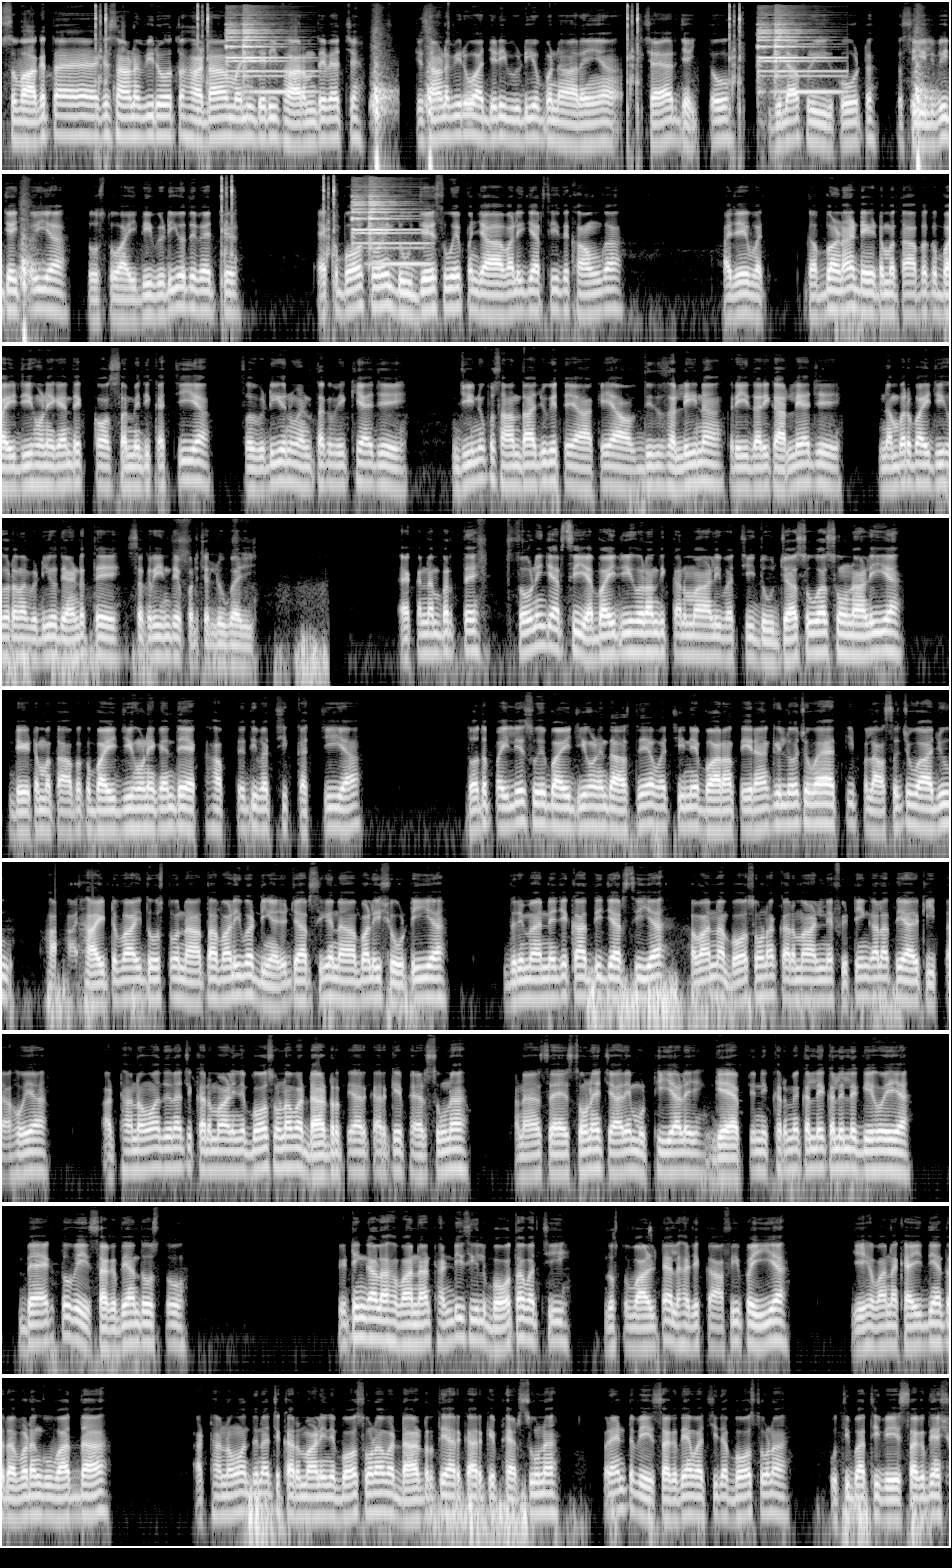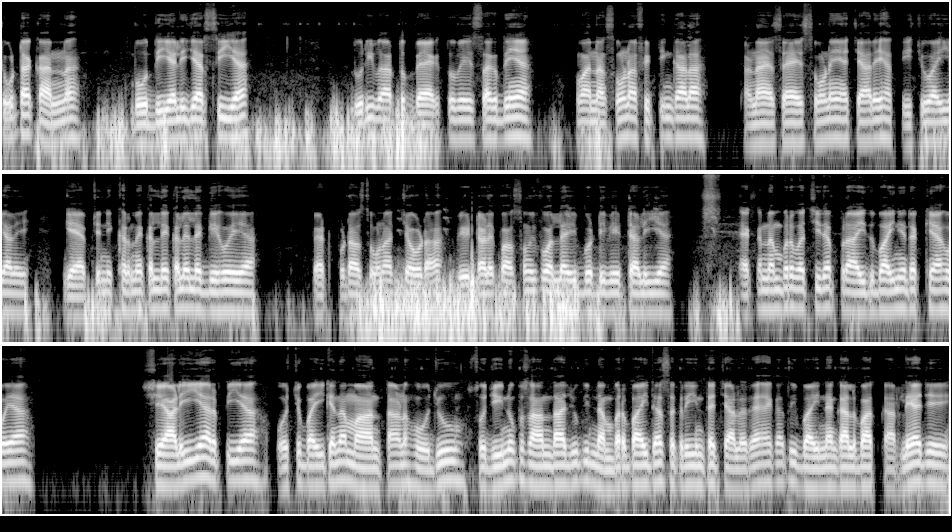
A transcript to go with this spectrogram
ਸਵਾਗਤ ਹੈ ਕਿਸਾਨ ਵੀਰੋ, ਤੁਹਾਡਾ ਮਨੀ ਡੇਰੀ ਫਾਰਮ ਦੇ ਵਿੱਚ। ਕਿਸਾਨ ਵੀਰੋ, ਅੱਜ ਜਿਹੜੀ ਵੀਡੀਓ ਬਣਾ ਰਹੇ ਆ ਸ਼ਹਿਰ ਜੈਤੋ, ਜ਼ਿਲ੍ਹਾ ਫਰੀਦਕੋਟ, ਤਹਿਸੀਲ ਵੀ ਜੈਤੋ ਹੀ ਆ। ਦੋਸਤੋ, ਅੱਜ ਦੀ ਵੀਡੀਓ ਦੇ ਵਿੱਚ ਇੱਕ ਬਹੁਤ ਸੋਹਣੀ ਦੂਜੇ ਸੂਏ ਪੰਜਾਬ ਵਾਲੀ ਜਰਸੀ ਦਿਖਾਉਂਗਾ ਹਜੇ ਵ- ਗੱਭਣ ਆ ਡੇਟ ਮੁਤਾਬਕ ਬਾਈ ਜੀ ਹੁਣੇ ਕਹਿੰਦੇ ਕੁਝ ਸਮੇਂ ਦੀ ਕੱਚੀ ਆ। ਸੋ ਵੀਡੀਓ ਨੂੰ ਐਂਡ ਤੱਕ ਵੇਖਿਆ ਜੇ। ਜਿਹਨੂੰ ਪਸੰਦ ਆ ਜੂਗੀ ਤੇ ਆ ਕੇ ਆਪਦੀ ਤਸੱਲੀ ਨਾਲ ਖਰੀਦਦਾਰੀ ਕਰ ਲਿਆ ਜੇ। ਨੰਬਰ ਬਾਈ ਜੀ ਹੋਰਾਂ ਦਾ ਵੀਡੀਓ ਦੇ ਐਂਡ ਤੇ ਸਕਰੀਨ ਦੇ ਉੱਪਰ ਚੱਲੂਗਾ ਜੀ। ਇੱਕ ਨੰਬਰ ਤੇ ਸੋਹਣੀ ਜਰਸੀ ਆ ਬਾਈ ਜੀ ਹੋਰਾਂ ਦੀ, ਕਰਮਾਂ ਵਾਲੀ ਬੱਚੀ। ਦੂਜਾ ਸੂਆ ਸੂਣ ਵਾਲੀ ਆ। ਡੇਟ ਮੁਤਾਬਕ ਬਾਈ ਜੀ ਹੋਣੇ ਕਹਿੰਦੇ ਇੱਕ ਹਫ਼ਤੇ ਦੀ ਬੱਚੀ ਕੱਚੀ ਆ। ਦੁੱਧ ਪਹਿਲੇ ਸੂਏ ਬਾਈ ਜੀ ਹੁਣੇ ਦੱਸਦੇ ਆ, ਬੱਚੀ ਨੇ 12 13 ਕਿਲੋ ਚ ਵਾਇਤ ਕੀ ਪਲੱਸ ਚ ਆਜੂ ਹਾਈਟ ਵਾਈ ਦੋਸਤੋ, ਨਾ ਤਾਂ ਵਾਲੀ ਵੱਡੀਆਂ ਜੋ ਜਰਸੀ ਆ, ਨਾ ਵਾਲੀ ਛੋਟੀ ਆ। ਦਰਮਿਆਨੇ ਜੇ ਕਾਦੀ ਜਰਸੀ ਆ। ਹਵਾਨਾ ਬਹੁਤ ਸੋਹਣਾ, ਕਰਮਾਂ ਵਾਲੀ ਨੇ ਫਿਟਿੰਗ ਵਾਲਾ ਤਿਆਰ ਕੀਤਾ ਹੋਇਆ। ਅੱਠਾਂ ਨੌਵਾਂ ਦਿਨਾਂ ਚ ਕਰਮ ਵਾਲੀ ਨੇ ਬਹੁਤ ਸੋਹਣਾ ਵੱਡਾ ਆਰਡਰ ਤਿਆਰ ਕਰਕੇ ਫਿਰ ਸੋਹਣਾ ਹਣਾ ਸੈ ਸੋਹਣੇ ਚਾਰੇ ਮੁੱਠੀ ਵਾਲੇ, ਗੈਪ 'ਚ ਨਿਖਰਵੇਂ ਕੱਲੇ ਕੱਲੇ ਲੱਗੇ ਹੋਏ ਆ। ਬੈਗ ਤੋਂ ਵੇਚ ਸਕਦੇ ਆ ਦੋਸਤੋ। ਫਿਟਿੰਗ ਵਾਲਾ ਹਵਾਨਾ ਠੰਡੀ ਸੀਲ ਬਹੁਤ ਆ ਬੱਚੀ। ਦੋਸਤੋ ਵਾਲਟੈਲ ਹਜੇ ਕਾਫੀ ਪਈ ਆ। ਜੇ ਹਵਾਨਾ ਖਿੱਚਦੇ ਆ ਤਾਂ ਰਵੜ ਵਾਂਗੂ ਵੱਧਦਾ। ਅੱਠਾਂ ਨੌਵਾਂ ਦਿਨਾਂ ਚ ਕਰਮਾਂ ਵਾਲੀ ਨੇ ਬਹੁਤ ਸੋਹਣਾ ਵੱਡਾ ਆਰਡਰ ਤਿਆਰ ਕਰਕੇ ਫਿਰ ਸੋਹਣਾ ਪ੍ਰਿੰਟ ਵੇਚ ਸਕਦੇ ਆ ਬੱਚੀ ਦਾ ਬਹੁਤ ਸੋਹਣਾ। ਉੱਤੀ ਬਾਤੀ ਵੇਚ ਸਕਦੇ ਆ, ਛੋਟਾ ਕੰਨ। ਬੋਦੀ ਵਾਲੀ ਜਰਸੀ ਆ। ਦੂਰੀ ਵਾਰ ਤੋਂ ਬੈਕ ਤੋਂ ਵੇਚ ਸਕਦੇ ਆ। ਹਵਾਨਾ ਸੋਹਣਾ ਫਿਟਿੰਗ ਵਾਲਾ। ਥਣਾ ਐਸਾ ਸੋਹਣੇ ਆ, ਚਾਰੇ ਹੱਥੀ ਚੁਆਈ ਵਾਲੇ। ਗੈਪ 'ਚ ਨਿਖਰਵੇਂ ਕੱਲੇ ਕੱਲੇ ਲੱਗੇ ਹੋਏ ਆ। ਪੈਟ ਪਟਾ ਸੋਹਣਾ, ਚੌੜਾ। ਵੇਟ ਵਾਲੇ ਪਾਸੋਂ ਵੀ ਫੁੱਲ ਹੈ ਵੀ ਵੱਡੀ ਵੇਟ ਵਾਲੀ ਆ। ਇੱਕ ਨੰਬਰ ਬੱਚੀ ਦਾ ਪ੍ਰਾਈਜ਼ ਬਾਈ ਨੇ ਰੱਖਿਆ ਹੋਇਆ। 46000 ਰੁਪਿਆ ਉਹ 'ਚ ਬਾਈ ਕਹਿੰਦਾ ਮਾਨ ਤਾਨ ਹੋ ਜੂ। ਸੋ ਜਿਹਨੂੰ ਪਸੰਦ ਆ ਜੂ ਕਿ ਨੰਬਰ ਬਾਈ ਦਾ। ਸਕਰੀਨ ਤੇ ਚੱਲ ਰਿਹਾ ਹੈਗਾ। ਤੁਸੀਂ ਬਾਈ ਨਾਲ ਗੱਲਬਾਤ ਕਰ ਲਿਆ ਜੇ।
